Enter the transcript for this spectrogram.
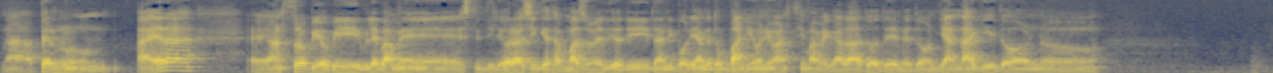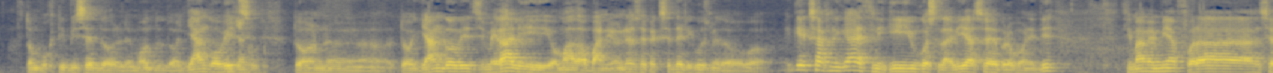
να παίρνουν αέρα. Ε, ανθρώποι οι οποίοι βλέπαμε στην τηλεόραση και θαυμάζουμε, διότι ήταν η πορεία με τον Πανιόνιο, αν θυμάμαι καλά τότε, με τον Γιαννάκη, τον τον που χτύπησε το λαιμό του, τον Γιάνκοβιτς. Τον, ε, τον Γιάνκοβιτς, μεγάλη ομάδα ο Πανιόνιος, έπαιξε τελικούς με το. Και ξαφνικά εθνική Ιουγκοσλαβία σε προπονητής. Θυμάμαι μια φορά σε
